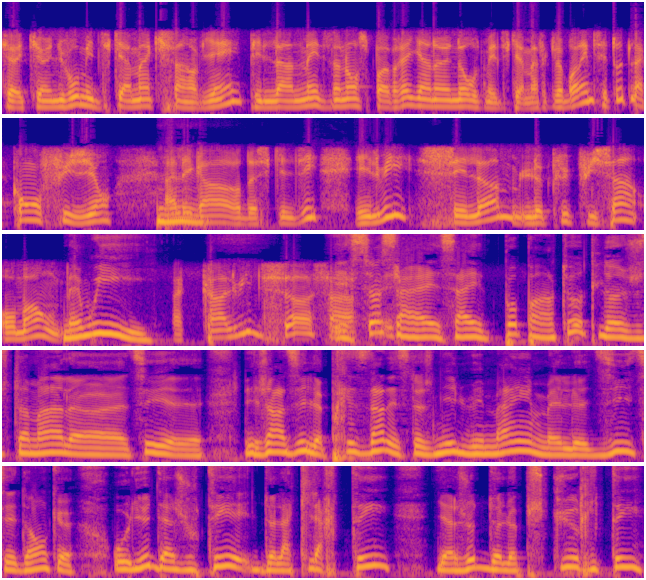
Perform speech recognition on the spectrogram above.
qu'il y a un nouveau médicament qui s'en vient, puis le lendemain, il dit non, non, c'est pas vrai, il y en a un autre médicament. Fait que le problème, c'est toute la confusion à hmm. l'égard de ce qu'il dit. Et lui, c'est l'homme le plus puissant au monde. Mais ben oui. Fait que quand lui dit ça, ça... Et ça, ça, ça aide pas pantoute, là, justement, là, euh, les gens disent, le président des États-Unis lui-même le dit, donc, euh, au lieu d'ajouter de la clarté, il ajoute de l'obscurité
